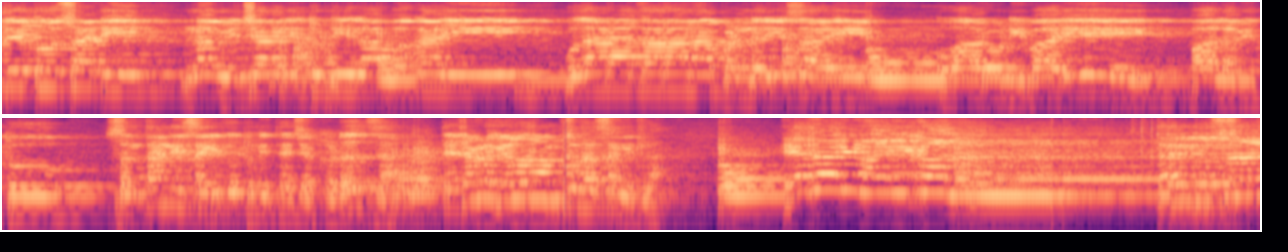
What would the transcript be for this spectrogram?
देतो साठी न विचारी तुटीला लाभ काही उदाराचा राणा पंढरी साई उभारो निभाई पालवितो संतांनी सांगितलं तुम्ही त्याच्याकडच जा. त्याच्याकडे गेलो राम सुद्धा सांगितला. हे जरी नाही काल तर दुसरा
